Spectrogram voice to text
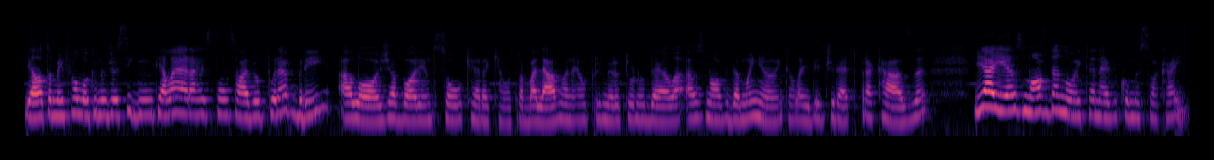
e ela também falou que no dia seguinte ela era responsável por abrir a loja Body and Soul, que era que ela trabalhava, né? O primeiro turno dela às nove da manhã, então ela iria direto para casa. E aí às nove da noite a neve começou a cair.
